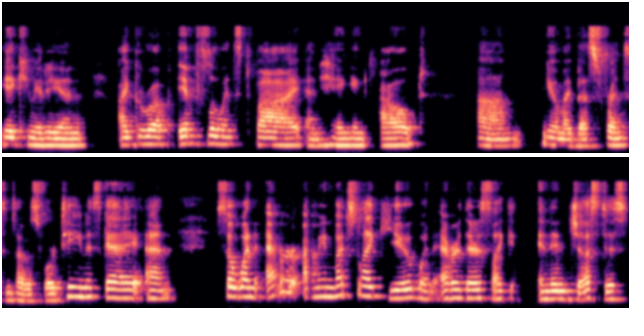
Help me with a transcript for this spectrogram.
the gay community. And i grew up influenced by and hanging out. Um, you know my best friend since i was 14 is gay. And so whenever i mean much like you whenever there's like an injustice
